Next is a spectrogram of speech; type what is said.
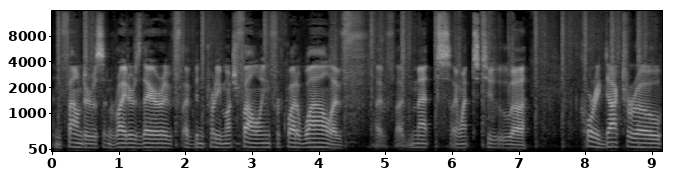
and founders and writers there I've I've been pretty much following for quite a while. I've I've, I've met I went to uh, Cory Doctorow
